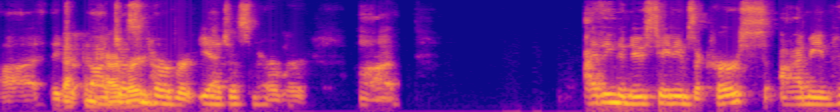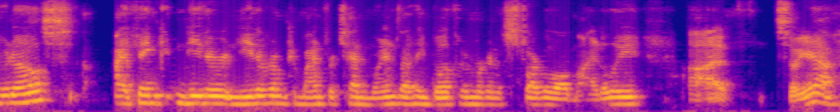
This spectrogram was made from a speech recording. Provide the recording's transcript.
Uh, they, Justin uh, Justin Herbert? Herbert. Yeah, Justin Herbert. Uh, I think the new stadium's a curse. I mean, who knows? I think neither neither of them combined for 10 wins. I think both of them are going to struggle mightily. Uh, so yeah.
